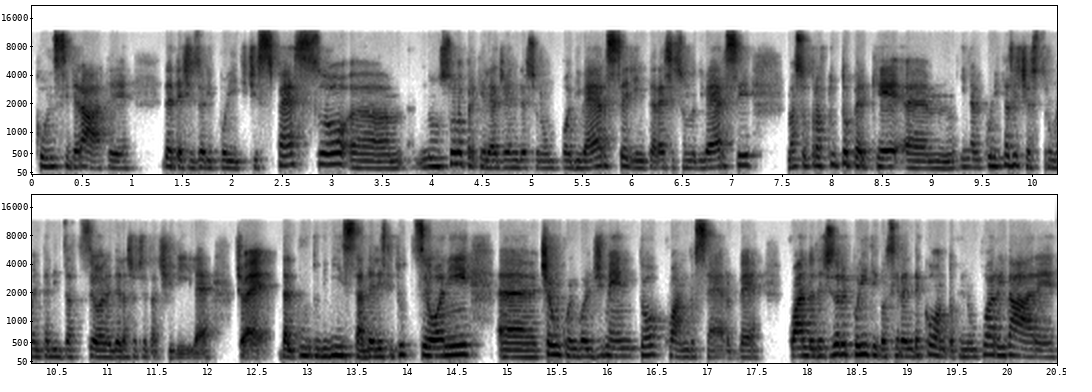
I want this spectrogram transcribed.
considerate dai decisori politici, spesso ehm, non solo perché le agende sono un po' diverse, gli interessi sono diversi, ma soprattutto perché ehm, in alcuni casi c'è strumentalizzazione della società civile, cioè dal punto di vista delle istituzioni eh, c'è un coinvolgimento quando serve, quando il decisore politico si rende conto che non può arrivare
